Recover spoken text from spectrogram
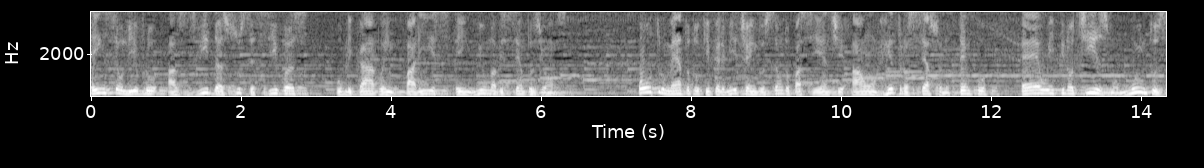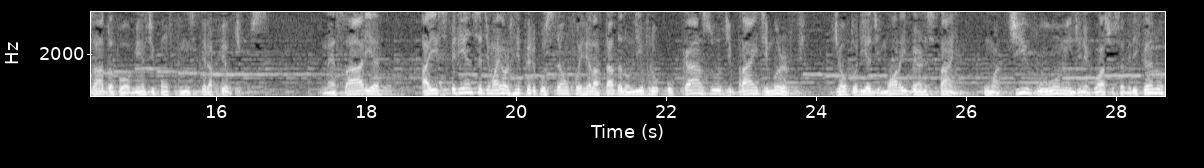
em seu livro As Vidas Sucessivas, publicado em Paris em 1911. Outro método que permite a indução do paciente a um retrocesso no tempo é o hipnotismo, muito usado atualmente com fins terapêuticos. Nessa área, a experiência de maior repercussão foi relatada no livro O Caso de Bride Murphy, de autoria de Morey Bernstein, um ativo homem de negócios americano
